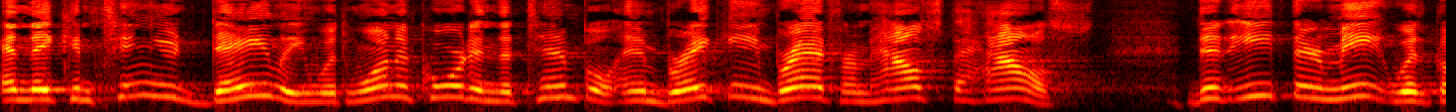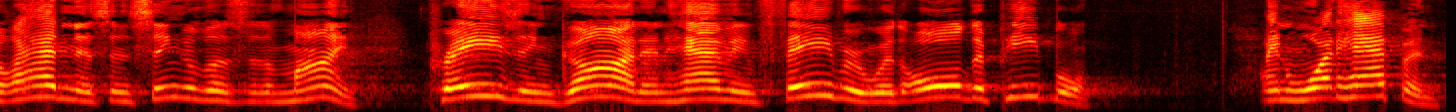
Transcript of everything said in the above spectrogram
and they continued daily with one accord in the temple and breaking bread from house to house did eat their meat with gladness and singleness of mind, praising God and having favor with all the people. And what happened?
